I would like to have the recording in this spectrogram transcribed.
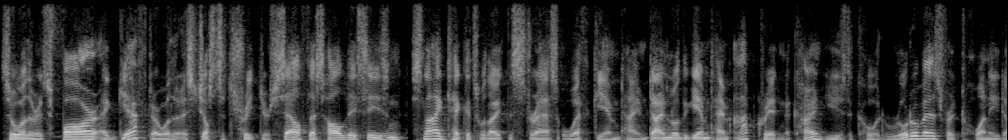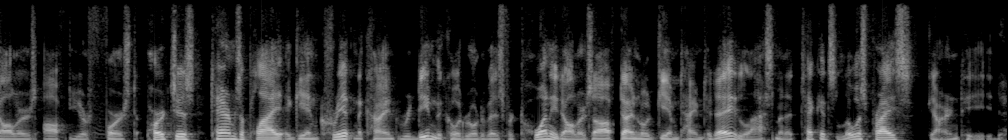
So whether it's for a gift or whether it's just to treat yourself this holiday season, snag tickets without the stress with Gametime. Download the Gametime app, create an account, use the code ROTOVIZ for $20 off your first purchase. Terms apply. Again, create an account, redeem the code ROTOVIZ for $20 off. Download Gametime today. Last minute tickets, lowest price, guaranteed.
